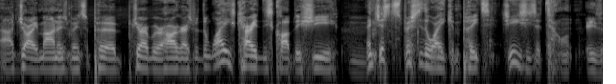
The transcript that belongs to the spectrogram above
uh, Joey Martin, who's been superb, Jared Waerea-Hargreaves, but the way he's carried this club this year, and just especially the way he competes, geez, he's a talent. he's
